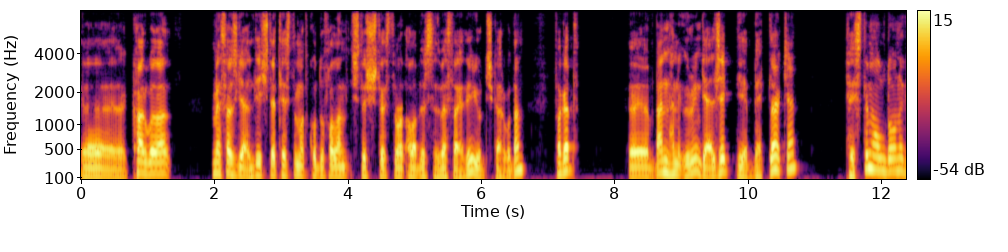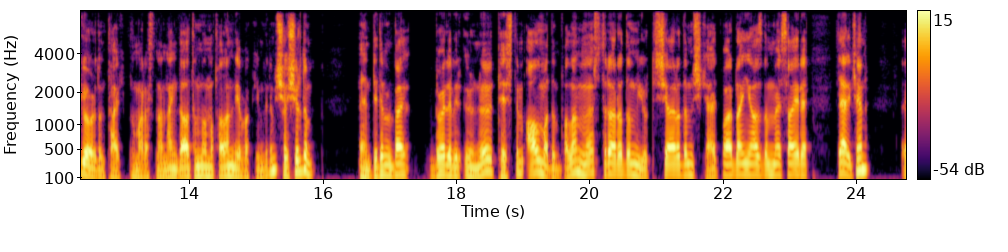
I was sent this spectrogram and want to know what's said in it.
Ee, kargodan mesaj geldi. İşte teslimat kodu falan işte şu teslimat alabilirsiniz vesaire diye yurt dışı kargodan. Fakat e, ben hani ürün gelecek diye beklerken teslim olduğunu gördüm takip numarasından. Hani dağıtımda mı falan diye bakayım dedim. Şaşırdım. Yani dedim ben böyle bir ürünü teslim almadım falan. Monster'ı aradım, yurt dışı aradım, şikayet bardan yazdım vesaire derken e,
